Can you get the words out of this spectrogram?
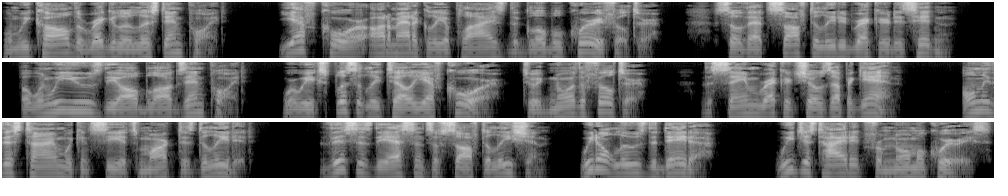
When we call the regular list endpoint, EF Core automatically applies the global query filter, so that soft deleted record is hidden. But when we use the all blogs endpoint, where we explicitly tell EF Core to ignore the filter, the same record shows up again. Only this time we can see it's marked as deleted. This is the essence of soft deletion. We don't lose the data. We just hide it from normal queries.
